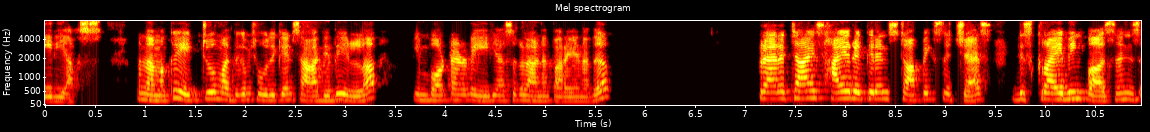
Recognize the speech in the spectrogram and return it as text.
areas നമുക്ക് ഏറ്റവും അധികം ചോദിക്കാൻ സാധ്യതയുള്ള ഇമ്പോർട്ടന്റ് ആയിട്ടുള്ള ഏരിയാസുകളാണ് പറയണത്. Prioritize high recurrence topics such as describing persons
